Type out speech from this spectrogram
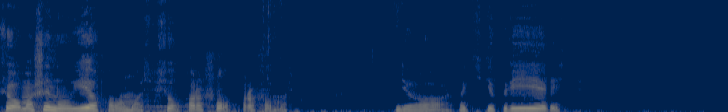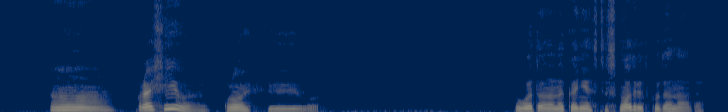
Все, машина уехала, Мась. Все, хорошо, хорошо, Мась. Да, хотите прелесть. А, красивая? Красивая. Вот она наконец-то смотрит, куда надо.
